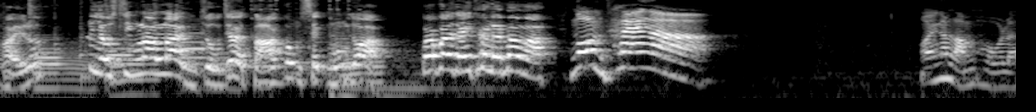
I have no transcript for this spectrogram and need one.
係咯，你有少奶奶唔做，真係打工食懵咗啊！乖乖地聽你媽話。我唔聽啊！我應該諗好啦，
